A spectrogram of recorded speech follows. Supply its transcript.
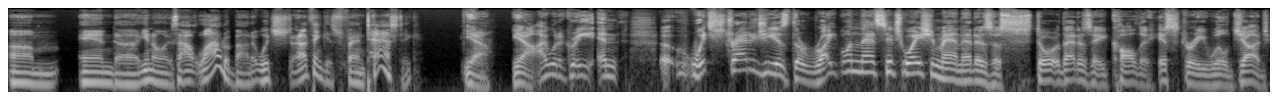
Um, and uh, you know, is out loud about it, which I think is fantastic. Yeah. Yeah, I would agree. And uh, which strategy is the right one in that situation, man? That is a store. That is a call that history will judge.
